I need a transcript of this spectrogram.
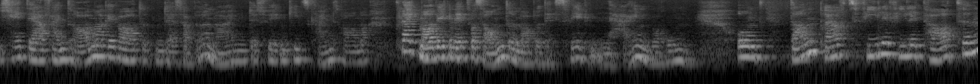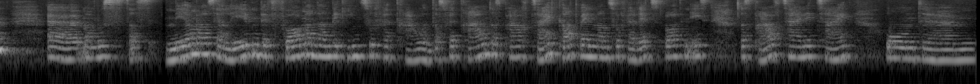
ich hätte auf ein Drama gewartet und er sagt, oh nein, deswegen gibt es kein Drama. Vielleicht mal wegen etwas anderem, aber deswegen, nein, warum? Und dann braucht es viele, viele Taten. Äh, man muss das mehrmals erleben, bevor man dann beginnt zu vertrauen. Das Vertrauen, das braucht Zeit, gerade wenn man so verletzt worden ist, das braucht seine Zeit. Und ähm,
